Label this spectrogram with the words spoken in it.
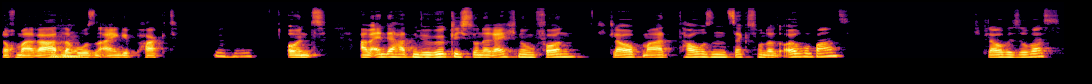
nochmal Radlerhosen mhm. eingepackt. Mhm. Und am Ende hatten wir wirklich so eine Rechnung von ich glaube mal 1600 Euro waren's. Ich glaube sowas.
